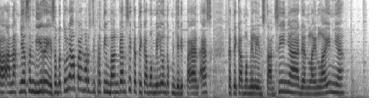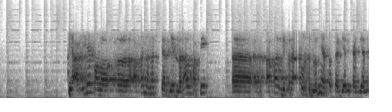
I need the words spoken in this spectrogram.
uh, anaknya sendiri, sebetulnya apa yang harus dipertimbangkan sih ketika memilih untuk menjadi PNS, ketika memilih instansinya dan lain-lainnya? ya artinya kalau uh, apa namanya secara general pasti uh, apa literatur sebelumnya atau kajian-kajian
